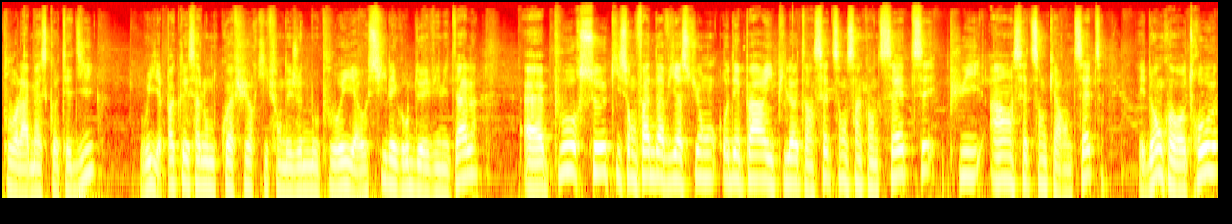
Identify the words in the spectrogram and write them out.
pour la mascotte Eddie. Oui, il n'y a pas que les salons de coiffure qui font des jeux de mots pourris, il y a aussi les groupes de heavy metal. Euh, pour ceux qui sont fans d'aviation, au départ, ils pilotent un 757, puis un 747. Et donc on retrouve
